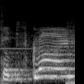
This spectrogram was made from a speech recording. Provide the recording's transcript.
subscribe.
